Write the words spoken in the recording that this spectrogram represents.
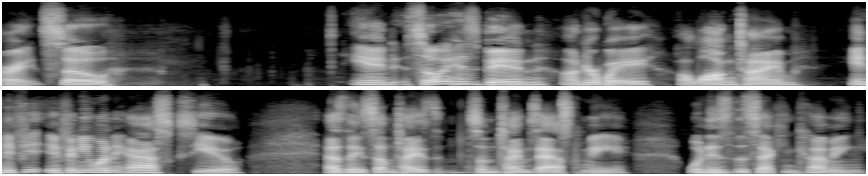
All right. So and so it has been underway a long time. And if if anyone asks you, as they sometimes sometimes ask me, when is the second coming?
